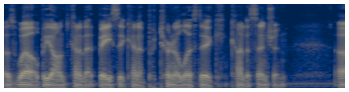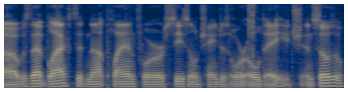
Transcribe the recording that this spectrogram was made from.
as well, beyond kind of that basic kind of paternalistic condescension, uh, was that blacks did not plan for seasonal changes or old age, and so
